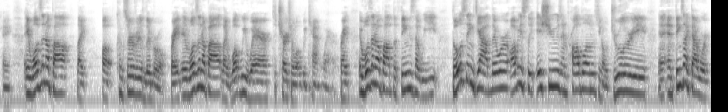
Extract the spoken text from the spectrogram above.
Okay? It wasn't about like a conservative liberal, right? It wasn't about like what we wear to church and what we can't wear, right? It wasn't about the things that we eat those things, yeah, there were obviously issues and problems, you know, jewelry and, and things like that were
